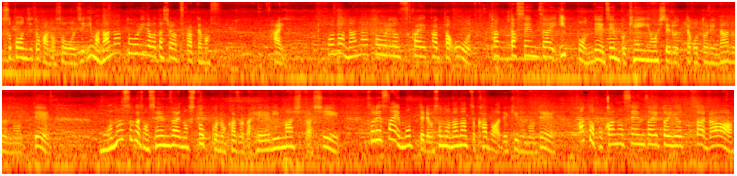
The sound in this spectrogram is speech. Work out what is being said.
スポンジとかの掃除。今7通りで私は使ってます。はい。この7通りの使い方をたった洗剤1本で全部兼用してるってことになるのでものすごいその洗剤のストックの数が減りましたしそれさえ持ってればその7つカバーできるのであと他の洗剤といったら、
